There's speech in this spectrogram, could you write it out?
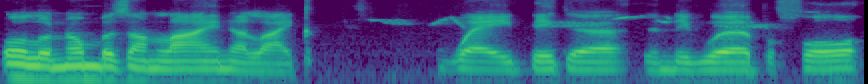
All the numbers online are like way bigger than they were before.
